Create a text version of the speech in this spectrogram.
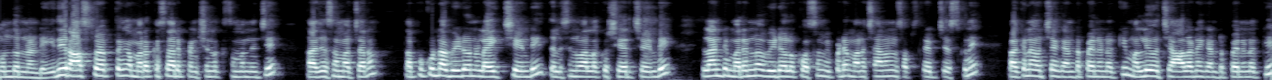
ముందుండండి. ఇది రాష్ట్ర వ్యాప్తంగా మరొకసారి పెన్షన్లకు సంబంధించి తాజా సమాచారం. తప్పకుండా వీడియోను లైక్ చేయండి తెలిసిన వాళ్ళకు షేర్ చేయండి. ఇలాంటి మరెన్నో వీడియోల కోసం ఇప్పుడే మన ఛానల్ని సబ్స్క్రైబ్ చేసుకుని పక్కనే వచ్చే గంట పైన నొక్కి మళ్ళీ వచ్చే ఆలనే గంట పైన నొక్కి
